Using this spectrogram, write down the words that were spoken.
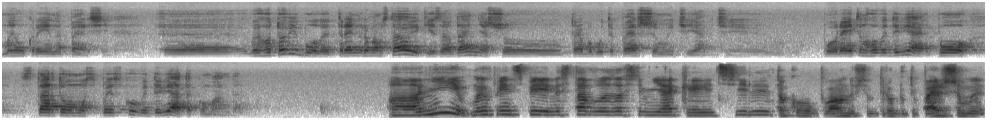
ми Україна перші. Е, Ви готові були? Тренер вам ставив якісь завдання, що треба бути першими, чи як? Чи по рейтингу ви дев'ята, по стартовому списку ви дев'ята команда. А, ні, ми, в принципі, не ставили зовсім ніякої цілі такого плану, що треба бути першими.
